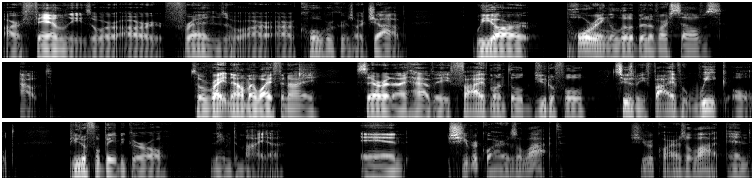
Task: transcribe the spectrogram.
our families or our friends or our, our coworkers, our job, we are pouring a little bit of ourselves out. So right now, my wife and I, Sarah and I, have a five month old, beautiful, excuse me, five week old, beautiful baby girl named Maya. And she requires a lot. She requires a lot. And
